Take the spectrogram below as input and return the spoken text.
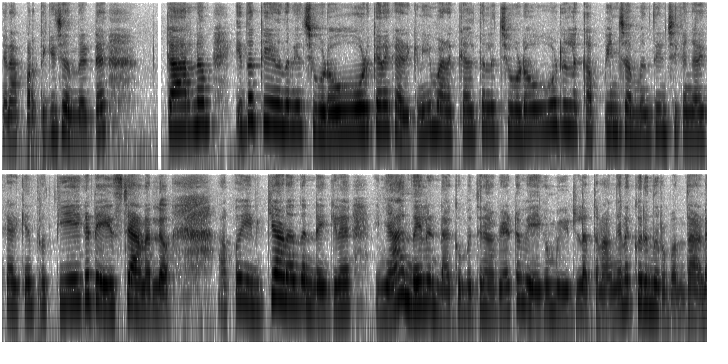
ഞാൻ അപ്പുറത്തേക്ക് ചെന്നിട്ട് കാരണം ഇതൊക്കെയാണെന്നുണ്ടെങ്കിൽ ചൂടോടുക്കനെ കഴിക്കണം. ഈ മഴക്കാലത്തുള്ള ചൂടോടുള്ള കപ്പിയും ചമ്മന്തിയും ചിക്കൻ കറി കഴിക്കാൻ പ്രത്യേക ടേസ്റ്റ് ആണല്ലോ. അപ്പോൾ എനിക്കാണെന്നുണ്ടെങ്കിൽ ഞാൻ എന്തെങ്കിലും ഉണ്ടാക്കുമ്പോഴത്തേനും അഭിയേട്ടൻ വേഗം വീട്ടിലെത്തണം. അങ്ങനെയൊക്കെ ഒരു നിർബന്ധമാണ്.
